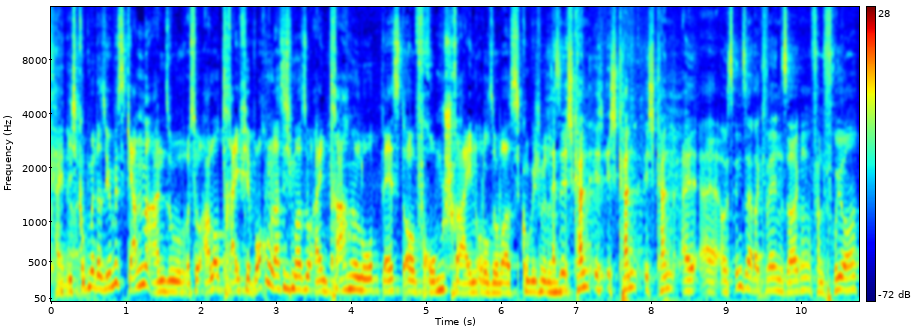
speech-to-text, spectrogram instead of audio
Keine ich gucke mir das übelst gern mal an. So, so aller drei, vier Wochen lasse ich mal so ein Drachenlord Best of rumschreien oder sowas. Gucke ich mir das Also ich kann, ich, ich kann, ich kann äh, aus Insiderquellen sagen von früher,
